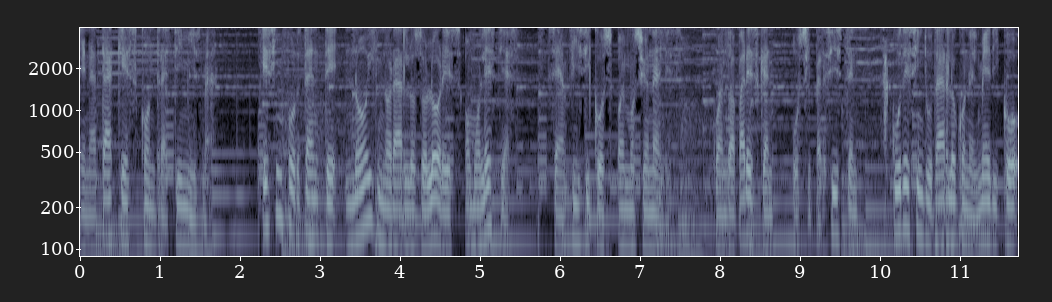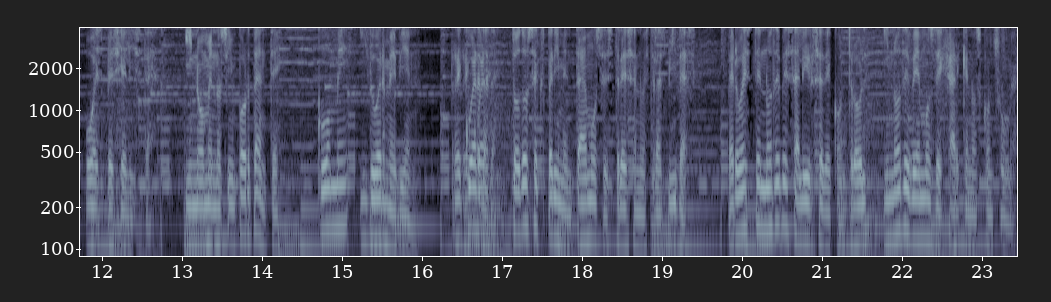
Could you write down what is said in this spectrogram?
en ataques contra ti misma. Es importante no ignorar los dolores o molestias, sean físicos o emocionales. Cuando aparezcan o si persisten, acude sin dudarlo con el médico o especialista. Y no menos importante, come y duerme bien. Recuerda, todos experimentamos estrés en nuestras vidas, pero este no debe salirse de control y no debemos dejar que nos consuma.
